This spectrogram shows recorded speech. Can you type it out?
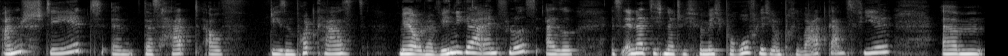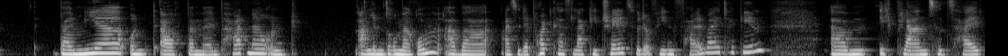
ansteht. Ähm, das hat auf diesen Podcast mehr oder weniger Einfluss. Also es ändert sich natürlich für mich beruflich und privat ganz viel. Ähm, bei mir und auch bei meinem Partner und allem drumherum, aber also der Podcast Lucky Trails wird auf jeden Fall weitergehen. Ähm, ich plane zurzeit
